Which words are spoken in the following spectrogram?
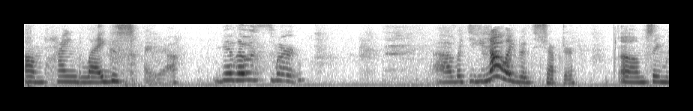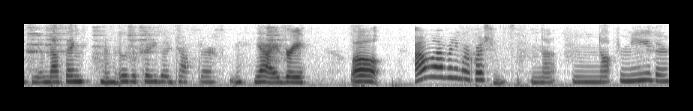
um hind legs. Yeah. Yeah, that was smart. Uh, what did you not like about this chapter? Um, same with you. Nothing. It was a pretty good chapter. yeah, I agree. Well, I don't have any more questions. Not not for me either.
